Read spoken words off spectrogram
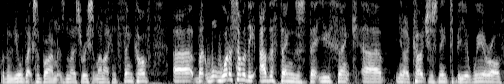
within the All Blacks environment is the most recent one I can think of. Uh, but w- what are some of the other things that you think uh, you know coaches need to be aware of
